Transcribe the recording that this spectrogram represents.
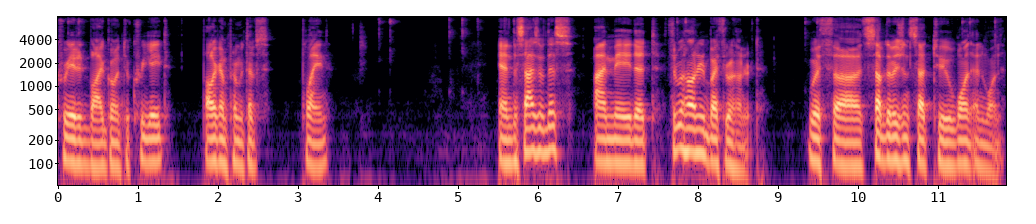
created by going to create polygon primitives plane. And the size of this, I made it 300 by 300 with subdivision set to 1 and 1.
